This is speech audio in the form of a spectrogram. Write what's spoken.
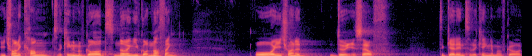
are you trying to come to the kingdom of God knowing you've got nothing? Or are you trying to do it yourself to get into the kingdom of God?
